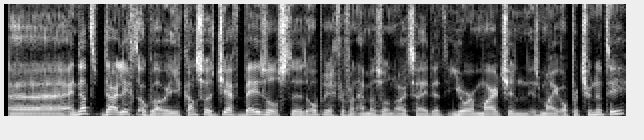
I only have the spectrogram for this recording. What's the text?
Eh, en dat, daar ligt ook wel weer je kans. Zoals Jeff Bezos, de, de oprichter van Amazon, ooit zei dat your margin is my opportunity.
